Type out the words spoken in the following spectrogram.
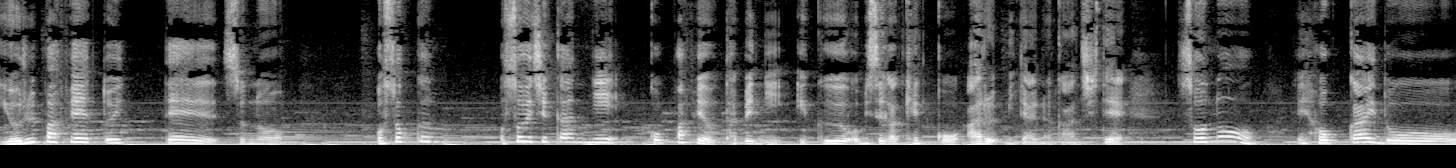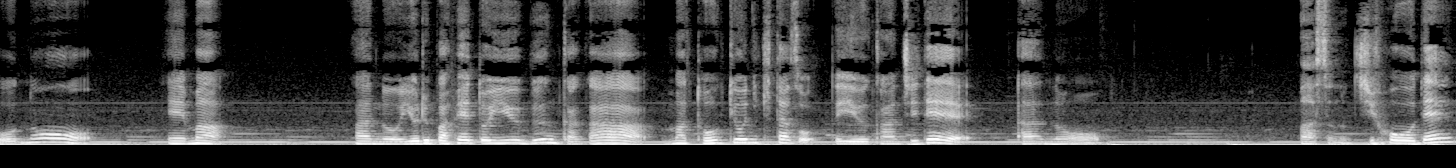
夜パフェといってその遅く遅い時間にこうパフェを食べに行くお店が結構あるみたいな感じでそのえ北海道の、え、まああの夜パフェという文化が、まあ、東京に来たぞっていう感じであの、まあ、その地方で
